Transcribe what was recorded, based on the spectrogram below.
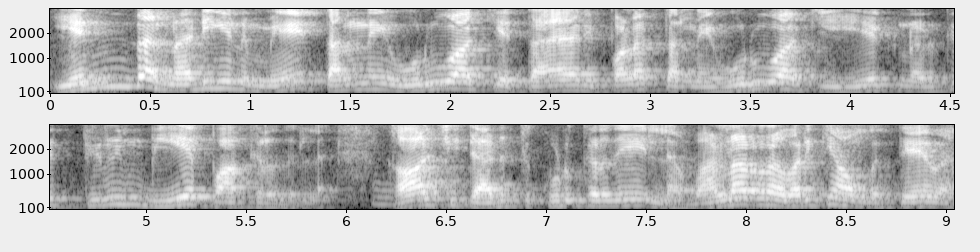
எந்த நடிகனுமே தன்னை உருவாக்கிய தயாரிப்பாளர் தன்னை உருவாக்கிய இயக்குனருக்கு திரும்பியே பார்க்கறது இல்லை கால் ஷீட் அடுத்து கொடுக்கறதே இல்லை. வளர்ற வரைக்கும் அவங்க தேவை.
